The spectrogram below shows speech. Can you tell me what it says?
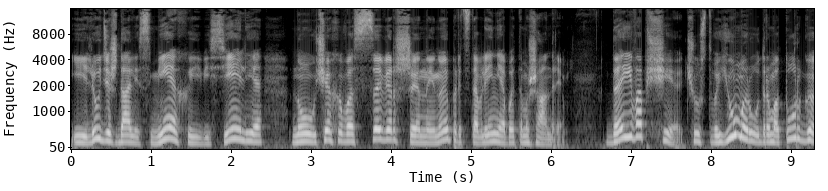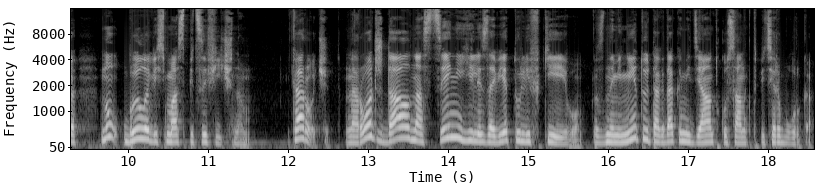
и люди ждали смеха и веселья, но у Чехова совершенно иное представление об этом жанре. Да и вообще, чувство юмора у драматурга, ну, было весьма специфичным. Короче, народ ждал на сцене Елизавету Левкееву, знаменитую тогда комедиантку Санкт-Петербурга.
